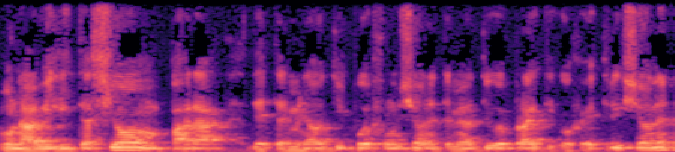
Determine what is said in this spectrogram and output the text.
una habilitación para determinado tipo de funciones, determinado tipo de prácticas, restricciones,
